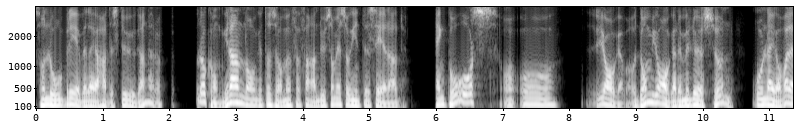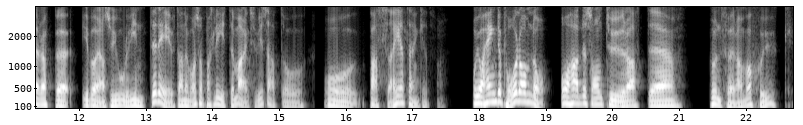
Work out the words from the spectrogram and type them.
som låg bredvid där jag hade stugan där uppe. Och då kom grannlaget och sa, men för fan du som är så intresserad, häng på oss och, och jaga. Va? Och de jagade med löshund. Och när jag var där uppe i början så gjorde vi inte det, utan det var så pass lite mark så vi satt och, och passade helt enkelt. Va? Och jag hängde på dem då och hade sån tur att eh, hundföraren var sjuk.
